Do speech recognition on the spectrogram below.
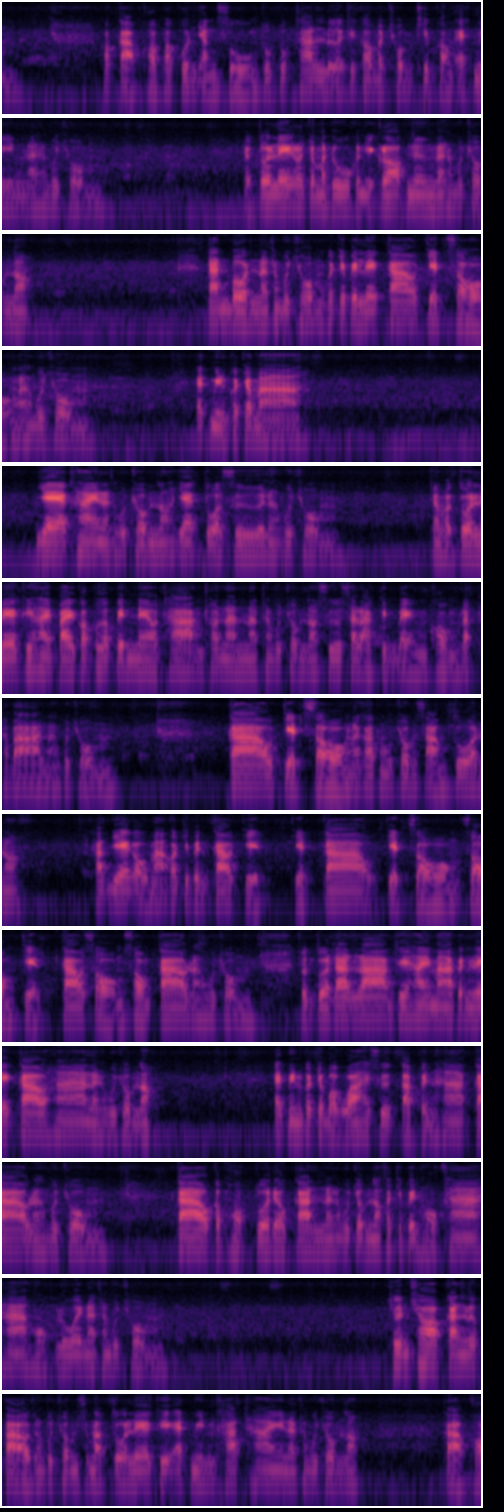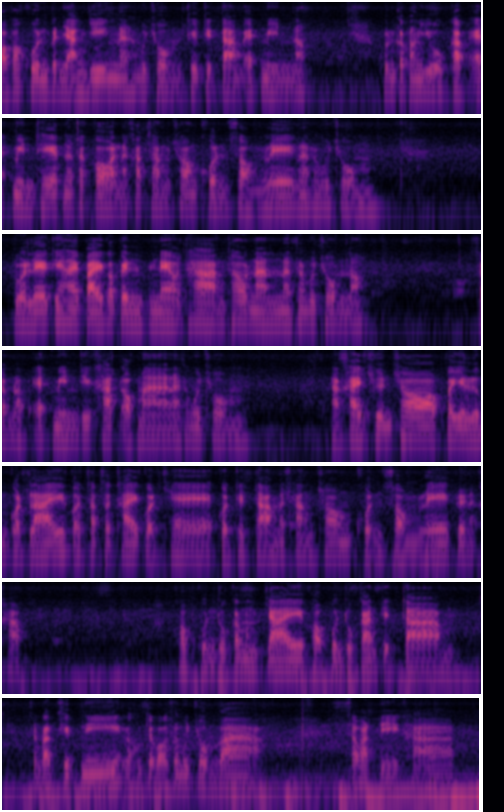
ก็กราบขอบพระคุณอย่างสูงทุกๆทท่านเลยที่เข้ามาชมคลิปของแอดมินนะท่านผู้ชมเดี๋ยวตัวเลขเราจะมาดูกันอีกรอบนึงนะท่านผู้ชมเนาะด้านบนนะท่านผู้ชมก็จะเป็นเลข 972 นะท่านผู้ชม แอดมินก็จะมา แยกให้นะท่านผู้ชมเนาะแยกตัวซื้อนะท่านผู้ชม สำหรับตัวเลขที่ให้ไปก็เพื่อเป็นแนวทางเท่านั้นนะท่านผู้ชมเนาะซื้อสลากกินแบ่งของรัฐบาลนะท่านผู้ชม 972 นะครับท่านผู้ชม 3 ตัวเนาะคัดแยกออกมาก็จะเป็น 97 79 72 27 92 29 นะท่านผู้ชม ส่วนตัวด้านล่างที่ให้มาเป็นเลข 95 นะท่านผู้ชมเนาะแอดมินก็จะบอกว่าให้ซื้อกลับเป็น 59 นะท่านผู้ชม 9กับ6ตัวเดียวกันนะท่านผู้ชมเนาะก็จะเป็น6 5 5 6ด้วยนะท่านผู้ชมชื่นชอบกันหรือเปล่าท่านผู้ชมสำหรับตัวเลขที่แอดมินคัดให้นะท่านผู้ชมเนาะกราบขอพระคุณเป็นอย่างยิ่งนะท่านผู้ชมที่ติดตามแอดมินเนาะคุณกำลังอยู่กับแอดมินเทพนัทกรนะครับ ทางช่องคนสองเลขนะท่านผู้ชม ตัวเลขที่ให้ไปก็เป็นแนวทางเท่านั้นนะท่านผู้ชมเนาะสำหรับแอดมินที่คัดออกมานะท่านผู้ชมากใครชื่นชอบ ก็อย่าลืมกดไลค์ กด Subscribe กดแชร์ กดติดตามมาทางช่องคนสองเลขด้วยนะครับ ขอบคุณทุกกำลังใจ ขอบคุณทุกการติดตามสำหรับคลิปนี้เราคงจะบอกท่านผู้ชมว่า สวัสดีครับ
